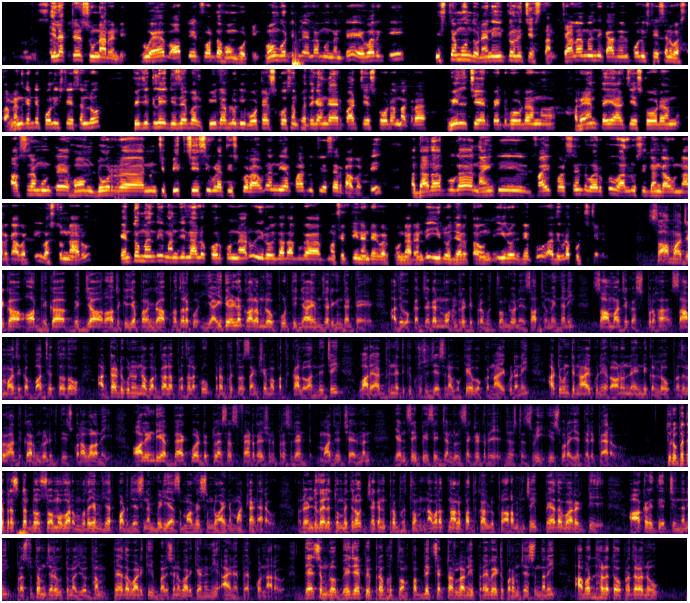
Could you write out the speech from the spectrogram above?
electors ఉన్నారండి. Who have opted for the home voting home ఓటింగ్లో ఎలా ఉందంటే ఎవరికి ఇష్టం ఉందో నేను ఇంట్లోనే చేస్తాను. చాలా మంది కాదు నేను పోలీస్ స్టేషన్ వస్తాం ఎందుకంటే పోలీస్ స్టేషన్లో ఫిజికలీ డిజేబుల్ పీడబ్ల్యూడి ఓటర్స్ కోసం ప్రత్యేకంగా ఏర్పాటు చేసుకోవడం అక్కడ వీల్ చైర్ పెట్టుకోవడం ర్యాంప్ తయారు చేసుకోవడం అవసరం ఉంటే హోమ్ డోర్ uh, నుంచి పిక్ చేసి కూడా తీసుకురావడం అన్ని ఏర్పాట్లు చేశారు కాబట్టి దాదాపుగా నైంటీ ఫైవ్ పర్సెంట్ వరకు వాళ్ళు సిద్ధంగా ఉన్నారు కాబట్టి వస్తున్నారు. ఎంతో మంది మన జిల్లాలో కోరుకున్నారు. ఈ రోజు దాదాపుగా ఫిఫ్టీన్ హండ్రెడ్ వరకు ఉన్నారండి. ఈ రోజు జరుగుతూ ఉంది. ఈ రోజు రేపు అది కూడా పూర్తి చేయండి. సామాజిక ఆర్థిక విద్య రాజకీయ పరంగా ప్రజలకు ఈ ఐదేళ్ళ కాలంలో పూర్తి న్యాయం జరిగిందంటే అది ఒక జగన్మోహన్ రెడ్డి ప్రభుత్వంలోనే సాధ్యమైందని సామాజిక స్పృహ సామాజిక బాధ్యతతో అట్టడుగునున్న వర్గాల ప్రజలకు ప్రభుత్వ సంక్షేమ పథకాలు అందించి వారి అభ్యున్నతికి కృషి చేసిన ఒకే ఒక్క నాయకుడని అటువంటి నాయకుని రానున్న ఎన్నికల్లో ప్రజలు అధికారంలోనికి తీసుకురావాలని all India backward classes federation president మాజీ chairman NCPC general secretary justice V Eswaraiah తెలిపారు. తిరుపతి ప్రెస్ క్లబ్లో సోమవారం ఉదయం ఏర్పాటు చేసిన మీడియా సమావేశంలో ఆయన మాట్లాడారు. రెండు వేల తొమ్మిదిలో జగన్ ప్రభుత్వం నవరత్నాల పథకాలు ప్రారంభించి పేదవారికి ఆకలి తీర్చిందని ప్రస్తుతం జరుగుతున్న యుద్ధం పేదవాడికి బలిసిన వారికేనని ఆయన పేర్కొన్నారు. దేశంలో బీజేపీ ప్రభుత్వం పబ్లిక్ సెక్టార్లని ప్రైవేటు పరం చేసిందని అబద్ధాలతో ప్రజలను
